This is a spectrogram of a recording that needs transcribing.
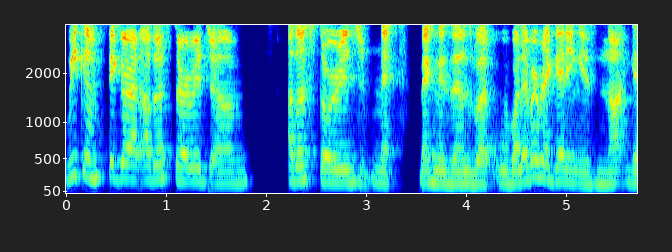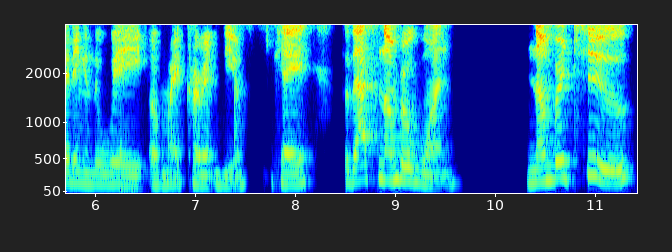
We can figure out other storage um other storage me- mechanisms, but whatever we're getting is not getting in the way of my current view. Okay. So that's number one. Number two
